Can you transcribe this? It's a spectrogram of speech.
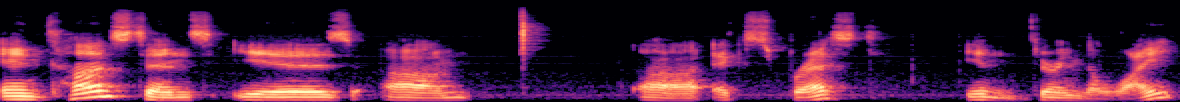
and constans is um, uh, expressed in during the light.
